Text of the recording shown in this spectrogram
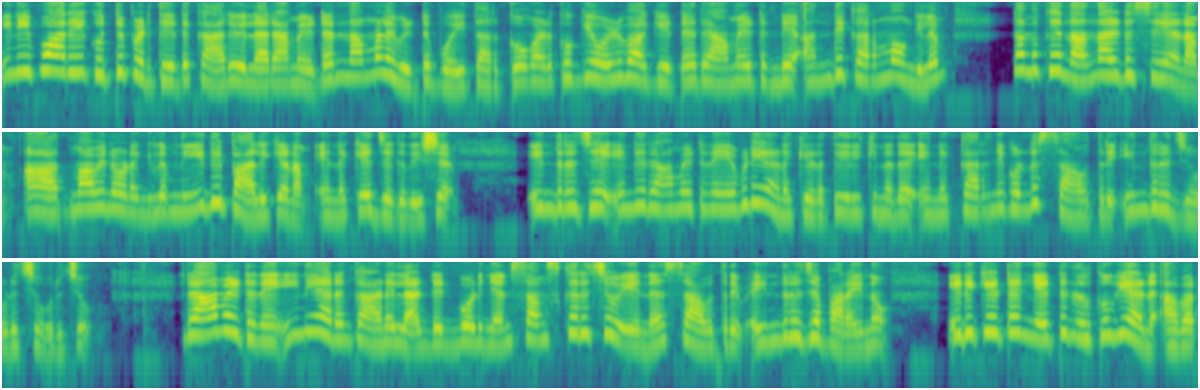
ഇനിയിപ്പോൾ ആരെയും കുറ്റപ്പെടുത്തിയിട്ട് കാര്യമില്ല. രാമേട്ടൻ നമ്മളെ വിട്ടുപോയി. തർക്കവും വഴക്കൊക്കെ ഒഴിവാക്കിയിട്ട് രാമേട്ടന്റെ അന്ത്യകർമ്മമെങ്കിലും നമുക്ക് നന്നായിട്ട് ചെയ്യണം. ആ ആത്മാവിനോടെങ്കിലും നീതി പാലിക്കണം എന്നൊക്കെ ജഗദീഷ് ഇന്ദ്രജെ എന്റെ രാമേട്ടനെ എവിടെയാണ് കിടത്തിയിരിക്കുന്നത്? എന്നെ കരഞ്ഞുകൊണ്ട് സാവിത്രി ഇന്ദ്രജയോട് ചോദിച്ചു. രാമേട്ടനെ ഇനി ആരും കാണില്ല. ഡെഡ് ബോഡി ഞാൻ സംസ്കരിച്ചു എന്ന് സാവിത്രി ഇന്ദ്രജ പറയുന്നു. ഇരിക്കട്ട് ഞെട്ടി നിൽക്കുകയാണ് അവർ.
